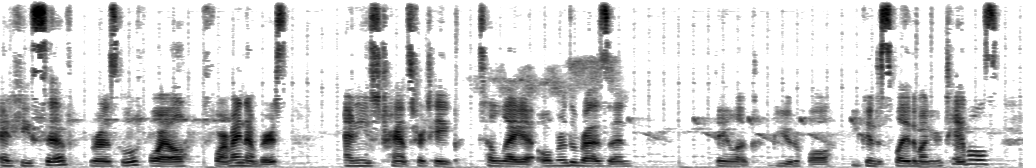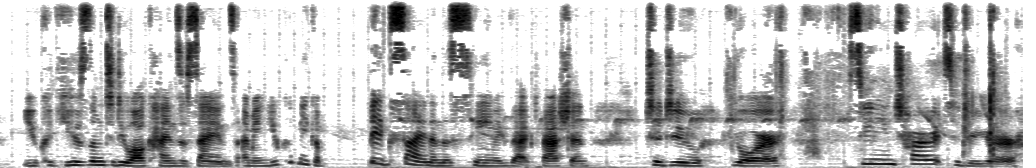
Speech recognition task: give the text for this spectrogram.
adhesive rose gold foil for my numbers and use transfer tape to lay it over the resin. They look beautiful. You can display them on your tables. You could use them to do all kinds of signs. I mean, you could make a big sign in the same exact fashion to do your seating chart, to do your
